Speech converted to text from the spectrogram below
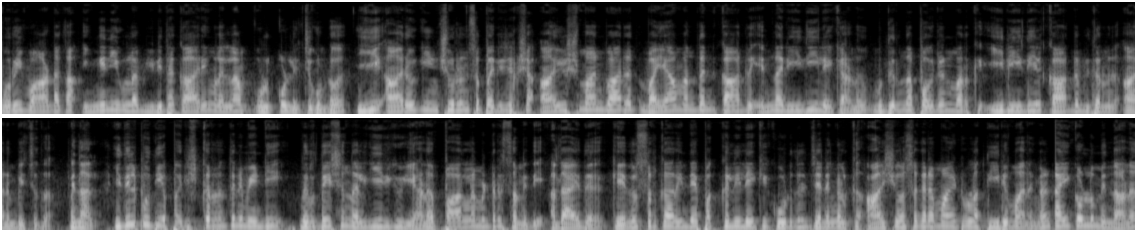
മുറി വാടക ഇങ്ങനെയുള്ള വിവിധ കാര്യങ്ങളെല്ലാം ഉൾക്കൊള്ളിച്ചുകൊണ്ട് ഈ ആരോഗ്യ ഇൻഷുറൻസ് പരിരക്ഷ ആയുഷ്മാൻ ഭാരത് വയാമന്ദൻ കാർഡ് എന്ന രീതിയിലേക്കാണ് മുതിർന്ന പൗരന്മാർക്ക് ഈ രീതിയിൽ കാർഡ് വിതരണം ആരംഭിച്ചത്. എന്നാൽ ഇതിൽ പുതിയ പരിഷ്കരണത്തിന് വേണ്ടി നിർദ്ദേശം നൽകിയിരിക്കുകയാണ് പാർലമെന്ററി സമിതി അതായത് കേന്ദ്ര സർക്കാരിന്റെ പക്കലിലേക്ക് കൂടുതൽ ജനങ്ങൾക്ക് ആശ്വാസകരമായിട്ടുള്ള തീരുമാനങ്ങൾ കൈക്കൊള്ളുമെന്നാണ്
